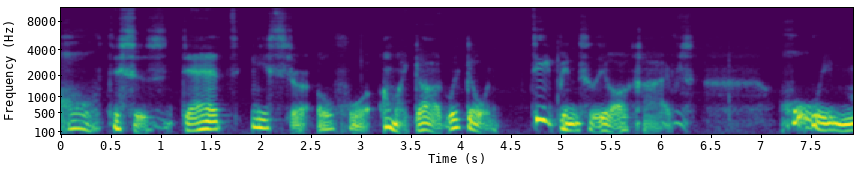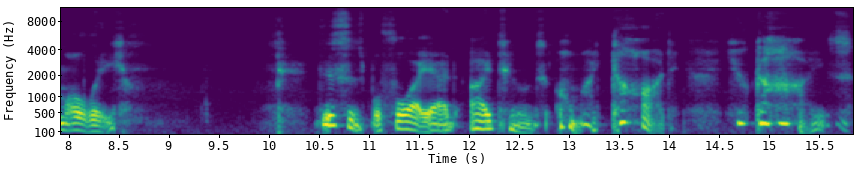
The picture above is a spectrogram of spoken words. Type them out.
oh, this is Dad's Easter 04. Oh my God, we're going deep into the archives. Holy moly. This is before I had iTunes. Oh my God, you guys.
